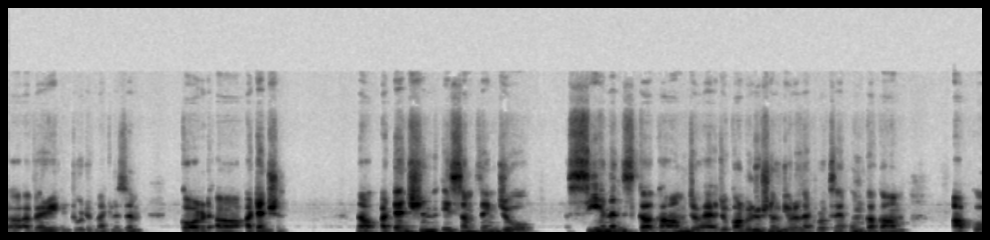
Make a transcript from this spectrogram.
uh, a very intuitive mechanism called uh, attention now attention is something जो CNNs का काम जो है जो convolutional neural networks हैं उनका काम आपको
